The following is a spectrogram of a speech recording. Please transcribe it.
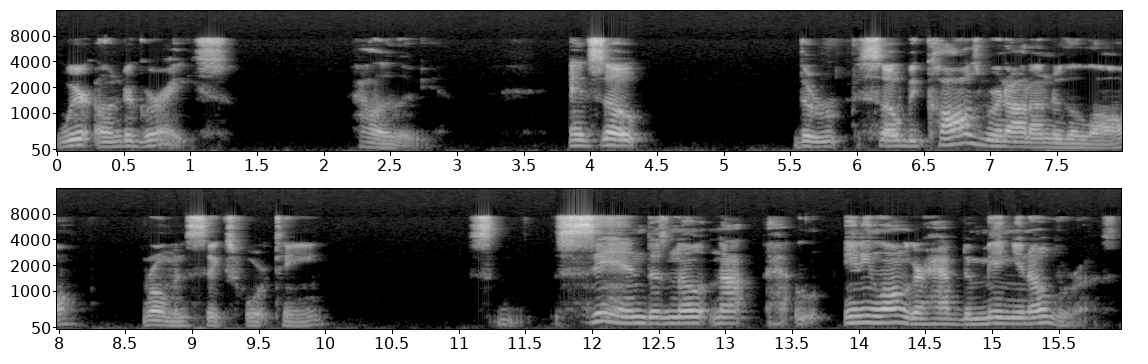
We're under grace. Hallelujah. And so the so because we're not under the law, Romans 6:14, sin does no, not any longer have dominion over us.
